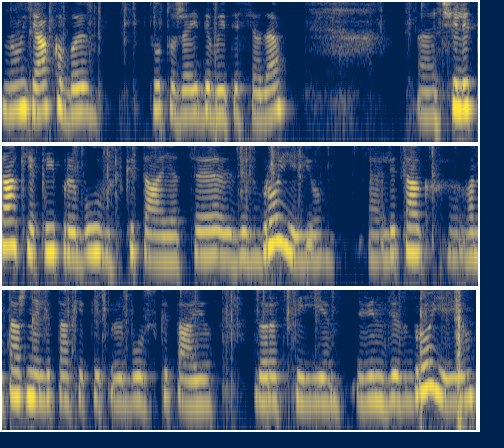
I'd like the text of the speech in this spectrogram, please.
ну, якоби тут уже і дивитися, да? Е, чи літак, який прибув з Китаю, це зі зброєю? Е, літак, вантажний літак, який прибув з Китаю до Росії, він зі зброєю.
